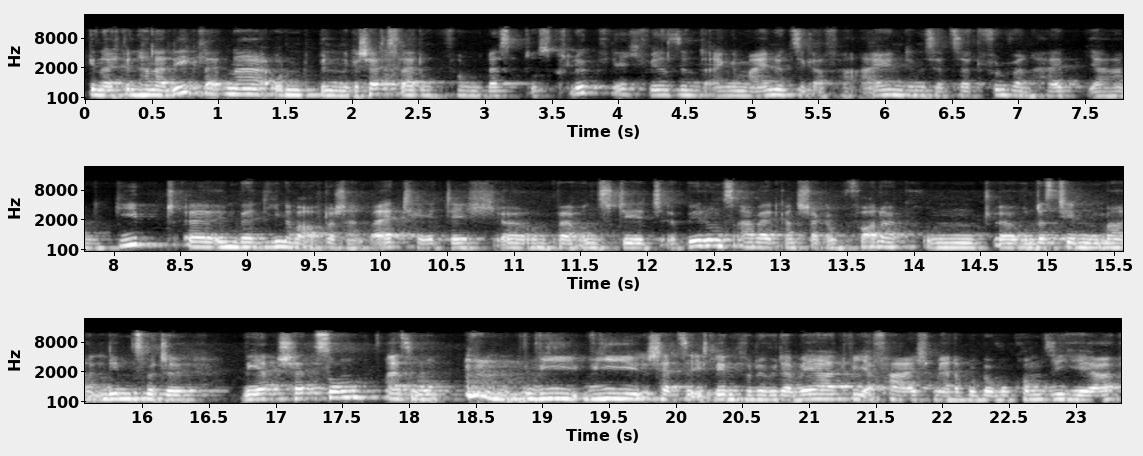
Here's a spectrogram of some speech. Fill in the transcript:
Genau, ich bin Hanna Legleitner und bin Geschäftsleitung von Restus Glücklich. Wir sind ein gemeinnütziger Verein, den es jetzt seit fünfeinhalb Jahren gibt, äh, in Berlin, aber auch deutschlandweit tätig. Äh, und bei uns steht Bildungsarbeit ganz stark im Vordergrund äh, und das Thema Lebensmittel Wertschätzung, also wie, wie schätze ich Lebensmittel wieder wert, wie erfahre ich mehr darüber, wo kommen sie her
